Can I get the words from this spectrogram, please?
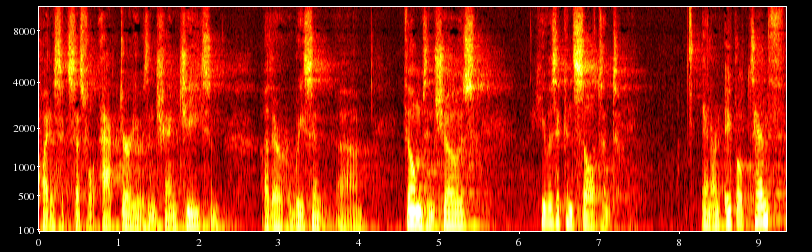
quite a successful actor. He was in Shang-Chi, some other recent um, films and shows. He was a consultant. And on April 10th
